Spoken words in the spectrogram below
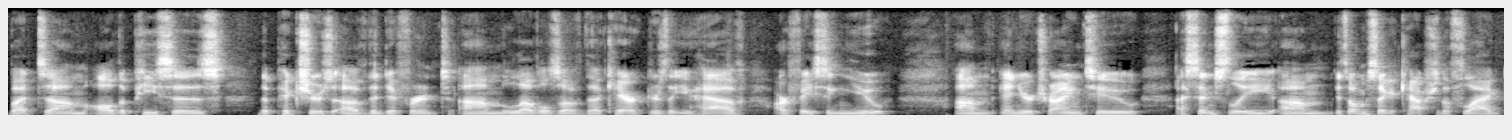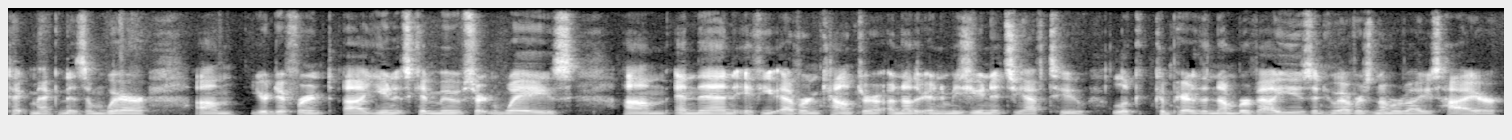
But um, all the pieces, the pictures of the different um, levels of the characters that you have are facing you um, and you're trying to essentially um, it's almost like a capture the flag type mechanism where um, your different uh, units can move certain ways. Um, and then if you ever encounter another enemy's units you have to look compare the number values and whoever's number value is higher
